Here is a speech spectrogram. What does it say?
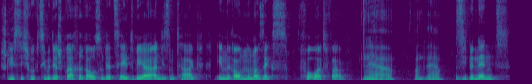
Schließlich rückt sie mit der Sprache raus und erzählt, wer an diesem Tag in Raum Nummer 6 vor Ort war. Ja, und wer? Sie benennt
